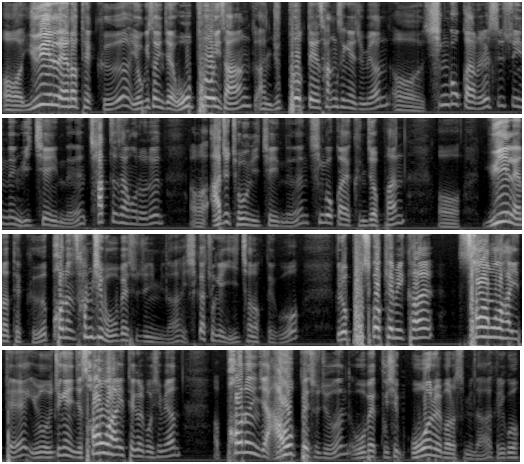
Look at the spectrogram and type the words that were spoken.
어, 유일 에너테크 여기서 이제 5% 이상 한 6%대 상승해 주면 어, 신고가를 쓸 수 있는 위치에 있는 차트상으로는 어, 아주 좋은 위치에 있는 신고가에 근접한 어, 유일 에너테크 PER는 35배 수준입니다. 시가총액 2천억대고 그리고 포스코 케미칼 성우 하이텍 요 중에 이제 성우 하이텍을 보시면 어, PER는 이제 9배 수준 595원을 벌었습니다. 그리고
